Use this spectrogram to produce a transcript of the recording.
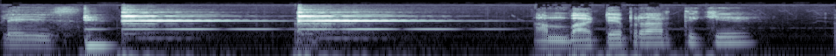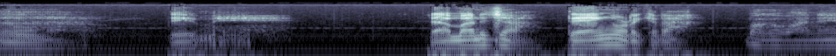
പ്ലീസ് അമ്പാട്ടിയെ പ്രാർത്ഥിക്ക്. രാമാനുജ തേങ്ങ ഉടയ്ക്കടാ. ഭഗവാനെ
